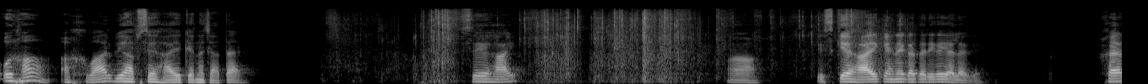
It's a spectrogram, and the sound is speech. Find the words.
और हाँ अखबार भी आपसे हाय कहना चाहता है। से हाय। हाँ इसके हाय कहने का तरीका ही अलग है। खैर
